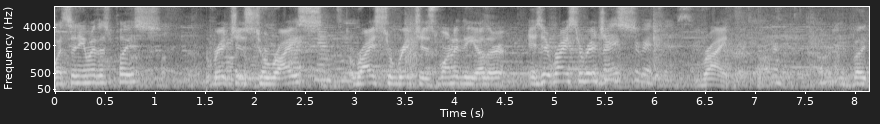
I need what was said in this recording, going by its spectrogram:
What's the name of this place? Riches to rice, rice to riches. One or the other. Is it rice to riches? Rice to riches. Right. But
